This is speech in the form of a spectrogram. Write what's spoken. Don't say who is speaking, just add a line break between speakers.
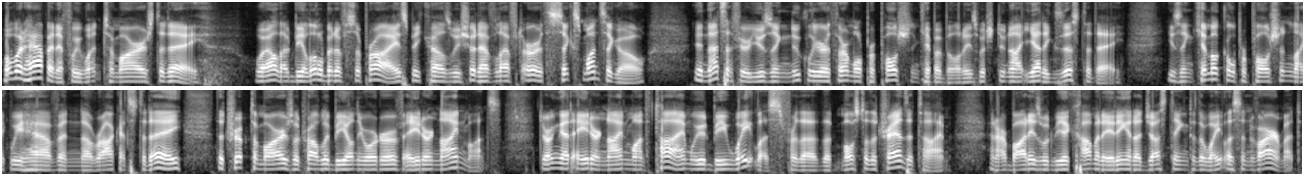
What would happen if we went to Mars today? Well, that'd be a little bit of a surprise because we should have left Earth six months ago and that's if you're using nuclear thermal propulsion capabilities, which do not yet exist today. Using chemical propulsion like we have in uh, rockets today, the trip to Mars would probably be on the order of eight or nine months. During that eight or nine month time, we would be weightless for the, the most of the transit time, and our bodies would be accommodating and adjusting to the weightless environment.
